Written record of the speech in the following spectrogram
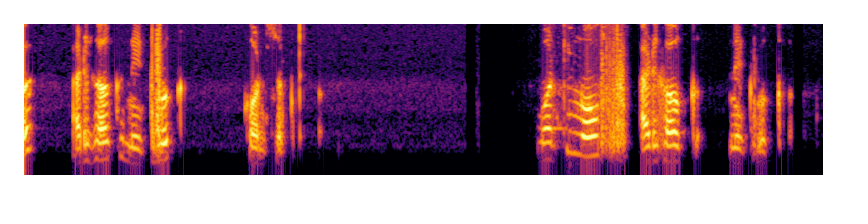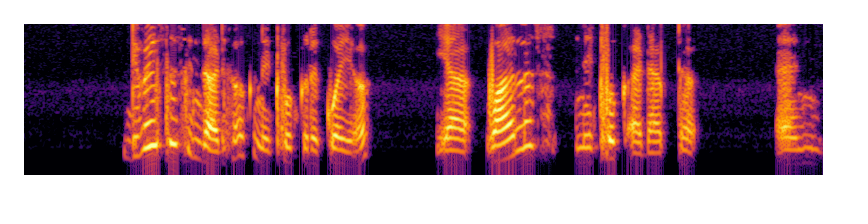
a ad hoc network concept. Working of ad hoc network. Devices in the ad hoc network require a wireless network adapter and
